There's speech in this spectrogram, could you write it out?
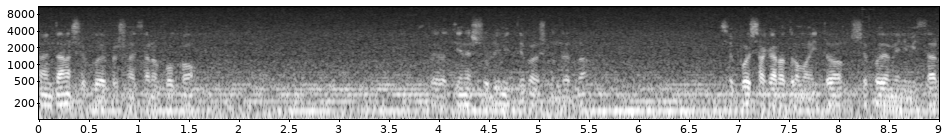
Esta se puede personalizar un poco, pero tiene su límite para esconderla. Se puede sacar otro monitor, se puede minimizar.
